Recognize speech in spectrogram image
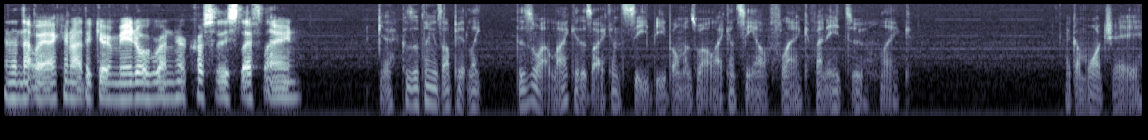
And then that way I can either go mid or run across to this left lane. Yeah, because the thing is up here, like this is what I like it is I can see B bomb as well. I can see our flank if I need to. Like, I can watch A,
